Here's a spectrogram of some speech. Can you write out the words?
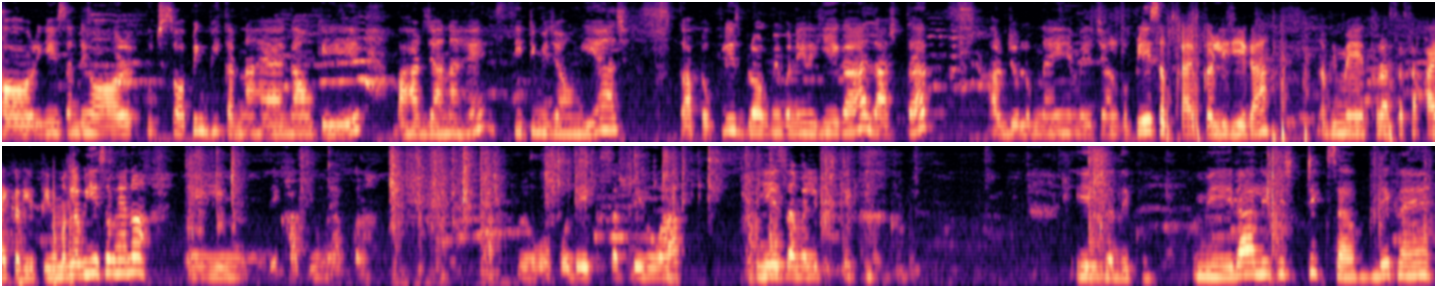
और ये संडे और कुछ शॉपिंग भी करना है गाँव के लिए, बाहर जाना है सिटी में जाऊँगी आज। तो आप लोग प्लीज़ ब्लॉग में बने रहिएगा लास्ट तक। और जो लोग नए हैं मेरे चैनल को प्लीज़ सब्सक्राइब कर लीजिएगा। अभी मैं थोड़ा सा सफ़ाई कर लेती हूँ। मतलब ये सब है ना, ये दिखाती हूँ मैं आपको ना। आप लोगों को देख सकते हो आप। ये सब मैं लिपस्टिक ये सब देखो। मेरा लिपस्टिक सब देख रहे हैं।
